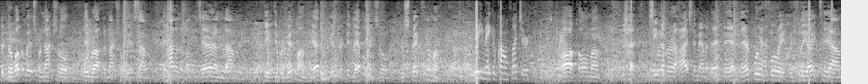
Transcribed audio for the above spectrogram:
but their welterweights were natural. They were at their natural weights. Um, they had an advantage there, and um, they, they were good, man. Yeah, they were good. They were a good level, like so. Respect to them, man. What do you make of Colin Fletcher? Oh, Colin, man. See, whenever I actually met him at the, the, the airport yeah. before we, we flew out to um,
